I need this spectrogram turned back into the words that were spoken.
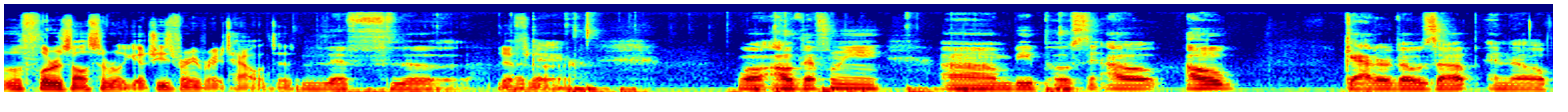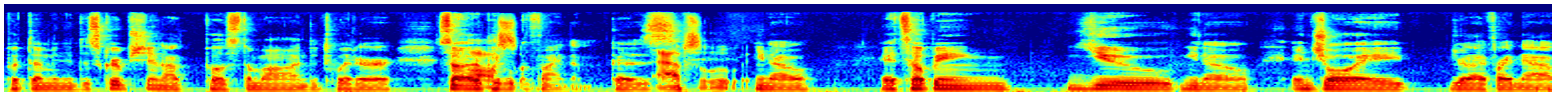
LaFleur is also really good. She's very, very talented. Le Fleur. Le Okay. Fleur. Well, I'll definitely um, be posting. I'll I'll gather those up and I'll put them in the description. I'll post them on the Twitter so other people can find them because Absolutely. you know it's helping you you know enjoy your life right now.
